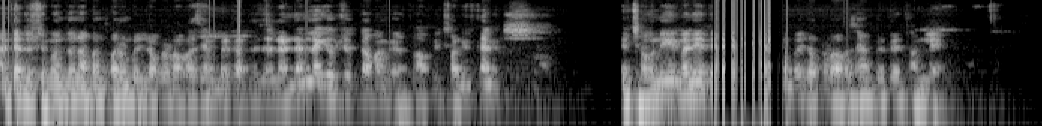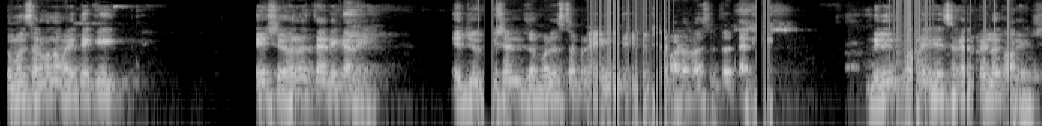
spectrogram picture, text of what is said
आणि त्या दृष्टिकोनातून आपण परमपूज्य डॉक्टर बाबासाहेब आंबेडकर लंडनला घेऊ शकतो आपण घरात आपली छावणीत का नाही त्या छावणीमध्ये डॉक्टर बाबासाहेब आंबेडकर थांबले. तुम्हाला सर्वांना माहिती आहे की हे शहरच त्या ठिकाणी एज्युकेशन जबरदस्तपणे एज्युकेशन वाढवलं असेल तर त्याने मिलिंद कॉलेज हे सगळ्यात पहिलं कॉलेज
